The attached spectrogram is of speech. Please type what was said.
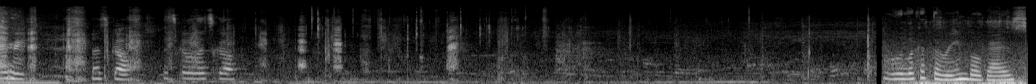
Alright, let's go. Let's go, let's go. Ooh, look at the rainbow, guys.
